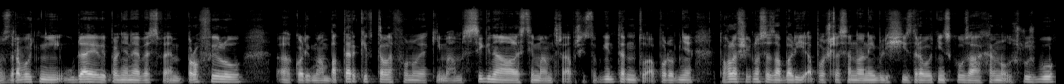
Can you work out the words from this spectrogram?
zdravotní údaje vyplněné ve svém profilu, eh, kolik mám baterky v telefonu, jaký mám signál, jestli mám třeba přístup k internetu a podobně. Tohle všechno se zabalí a pošle se na nejbližší zdravotnickou záchrannou službu.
